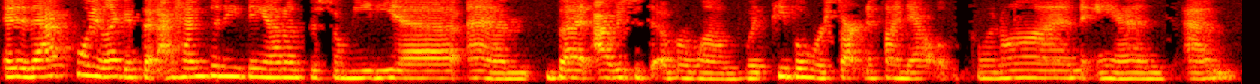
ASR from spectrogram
And at that point, like I said, I hadn't put anything out on social media, um, but I was just overwhelmed with people were starting to find out what was going on and um,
